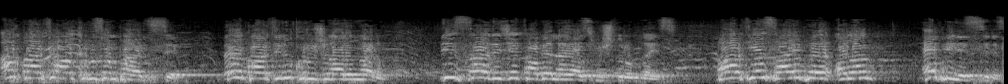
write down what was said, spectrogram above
AK Parti halkımızın partisi. Ben partinin kurucularındanım. Biz sadece tabela yazmış durumdayız. Partiye sahip olan hepinizsiniz.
